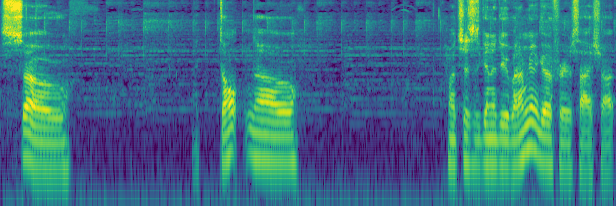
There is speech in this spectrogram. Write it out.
So, I don't know how much this is going to do, but I'm going to go for a Psyshock.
